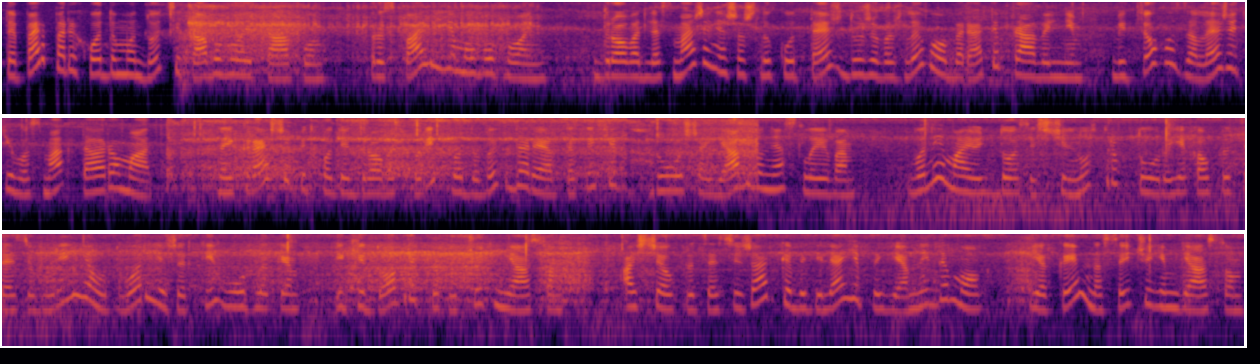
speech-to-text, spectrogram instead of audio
Тепер переходимо до цікавого етапу. Розпалюємо вогонь. Дрова для смаження шашлику теж дуже важливо обирати правильні. Від цього залежить його смак та аромат. Найкраще підходять дрова з корів плодових дерев, таких як груша, яблуня, слива. Вони мають досить щільну структуру, яка в процесі горіння утворює жаркі вуглики, які добре пропечуть м'ясом. А ще в процесі жарки виділяє приємний димок, яким насичує м'ясо.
